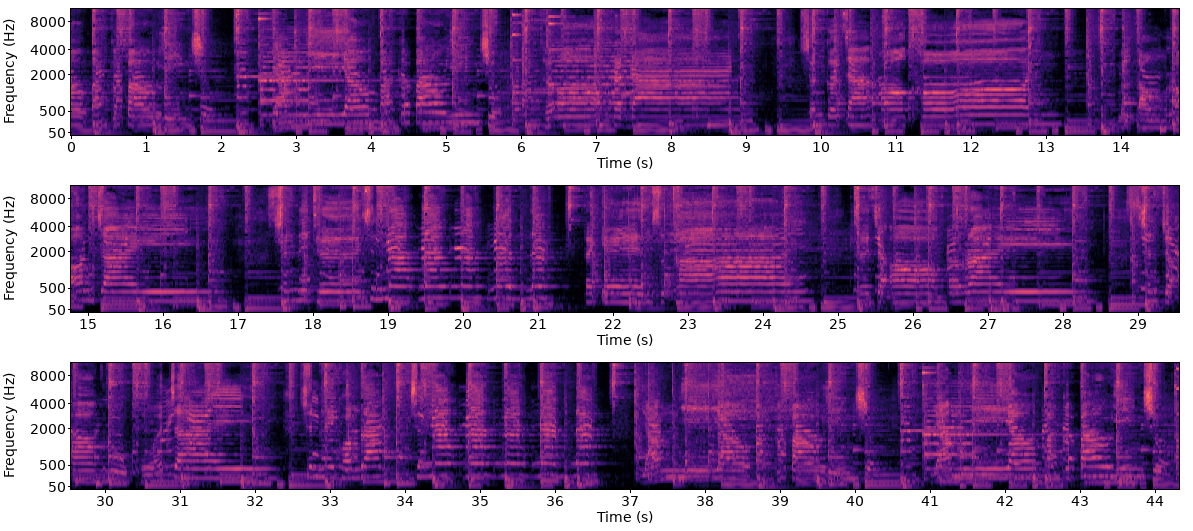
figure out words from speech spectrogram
าวปักกระเป๋ายิงฉุกยำยี่ยาวปักกระเป๋ายิงฉุกเธอออกกระดาษฉันก็จะออก ความรักชนะนะนะนะนะยำยี่ยาวปักกระเป๋ายิงฉุบยำยี่ยาวปักกระเป๋ายิงฉุบ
